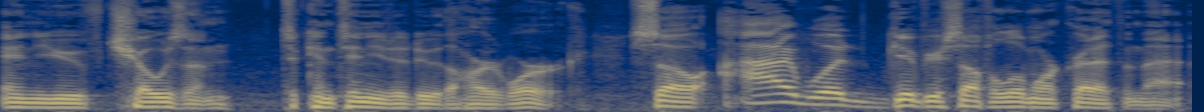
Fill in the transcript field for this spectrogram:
and you've chosen to continue to do the hard work. So I would give yourself a little more credit than that.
